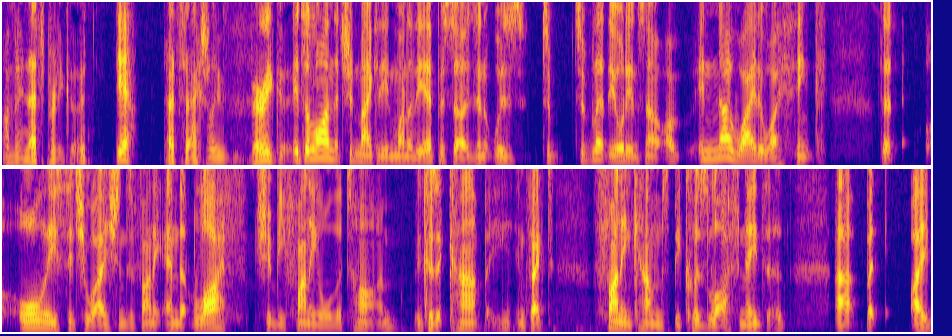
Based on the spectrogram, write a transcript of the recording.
I mean, that's pretty good. Yeah. That's actually very good. It's a line that should make it in one of the episodes, and it was to to let the audience know. I- In no way do I think that all these situations are funny, and that life should be funny all the time because it can't be. In fact, funny comes because life needs it. Uh, but I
